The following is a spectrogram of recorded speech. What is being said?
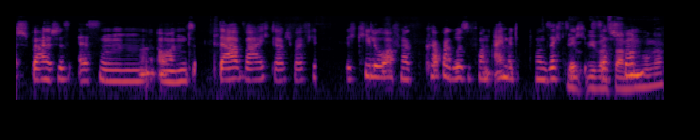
spanisches Essen und da war ich, glaube ich, bei 40 Kilo auf einer Körpergröße von 1,65 Meter. Wie, wie war es da mit dem Hunger?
